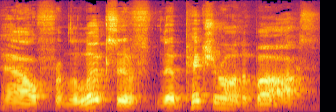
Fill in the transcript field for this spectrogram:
Now, from the looks of the picture on the box,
